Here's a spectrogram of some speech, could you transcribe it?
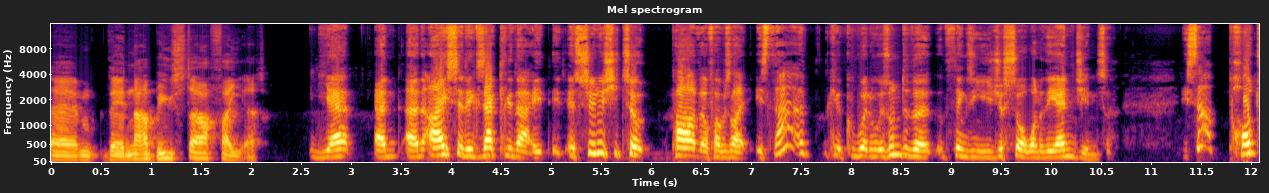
um, the Naboo starfighter. Yeah, and and I said exactly that. It, it- as soon as she took part of it off, I was like, "Is that a, when it was under the things and you just saw one of the engines? Is that a pod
